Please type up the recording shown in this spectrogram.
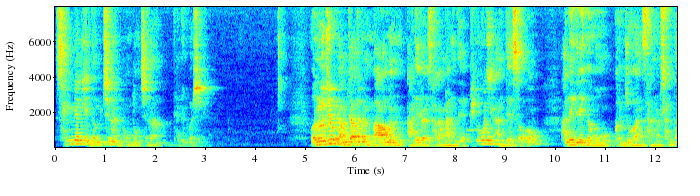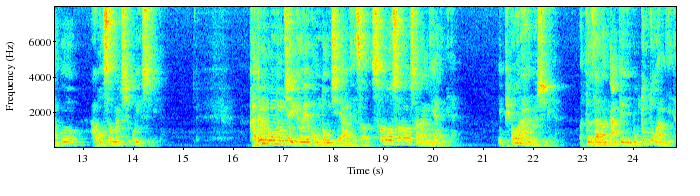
생명이 넘치는 공동체가 되는 것입니다. 어느 지역 남자들은 마음은 아내를 사랑하는데 표현이 안 돼서 아내들이 너무 건조한 삶을 산다고 아우성을 치고 있습니다. 가정 공동체, 교회 공동체 안에서 서로 서로 사랑해야 됩니다. 표현하는 것입니다. 어떤 사람은 남편이 묵뚝뚝합니다.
